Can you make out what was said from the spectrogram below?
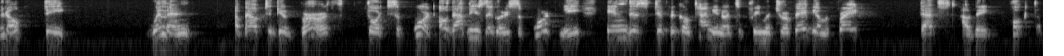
you know, the women about to give birth thought support. Oh, that means they're going to support me in this difficult time. You know, it's a premature baby. I'm afraid that's how they hooked them.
